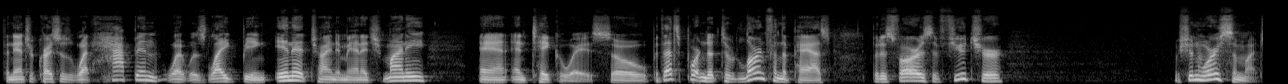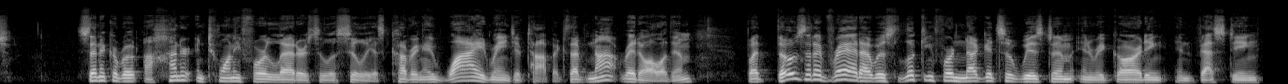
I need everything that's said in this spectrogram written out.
financial crisis, what happened, what it was like being in it, trying to manage money, and, and takeaways. So, but that's important to, to learn from the past. But as far as the future, we shouldn't worry so much. Seneca wrote 124 letters to Lucilius covering a wide range of topics. I've not read all of them, but those that I've read, I was looking for nuggets of wisdom in regarding investing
